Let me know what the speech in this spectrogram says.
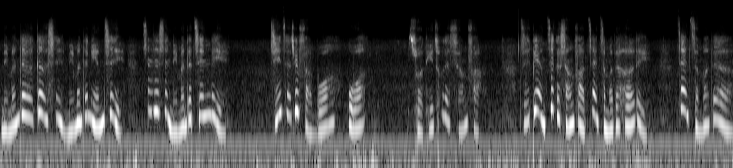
你们的个性、你们的年纪，甚至是你们的经历，急着去反驳我所提出的想法，即便这个想法再怎么的合理，再怎么的、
